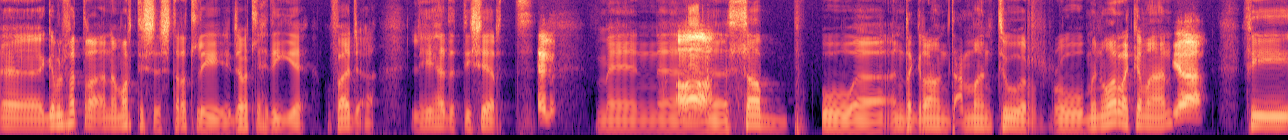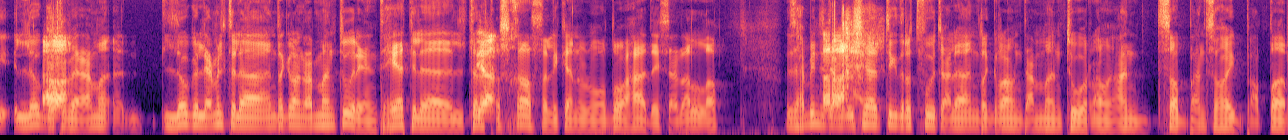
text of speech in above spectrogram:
أه قبل فترة أنا مرتي اشترت لي جابت لي هدية مفاجأة اللي هي هذا التيشيرت حلو. من آه. صب و Underground Amman Tour ومن ورا كمان يا. في اللوجو آه. تبع اللوجو اللي عملته ل Underground Amman Tour يعني تحياتي للثلاث yeah. أشخاص اللي كانوا بالموضوع هذا يسعد الله إذا حابين تدعموا آه. الشيء هذا تقدروا تفوتوا على Underground Amman Tour أو عند صب عند صهيب عطار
